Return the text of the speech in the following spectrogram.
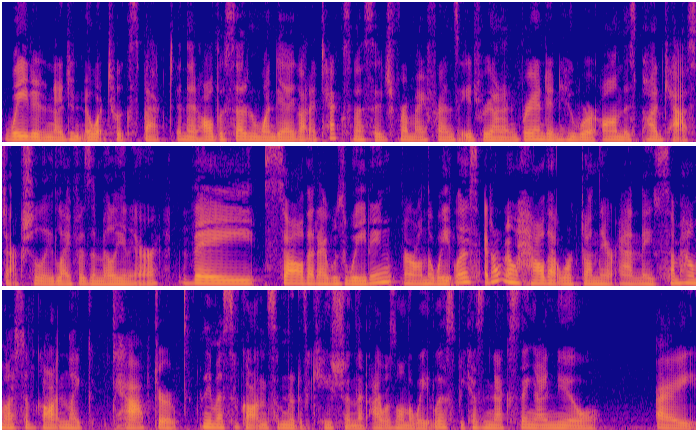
waited and I didn't know what to expect. And then all of a sudden, one day I got a text message from my friends Adriana and Brandon, who were on this podcast actually, Life as a Millionaire. They saw that I was waiting or on the wait list. I don't know how that worked on their end. They somehow must have gotten like tapped or they must have gotten some notification that I was on the wait list because next thing I knew, I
